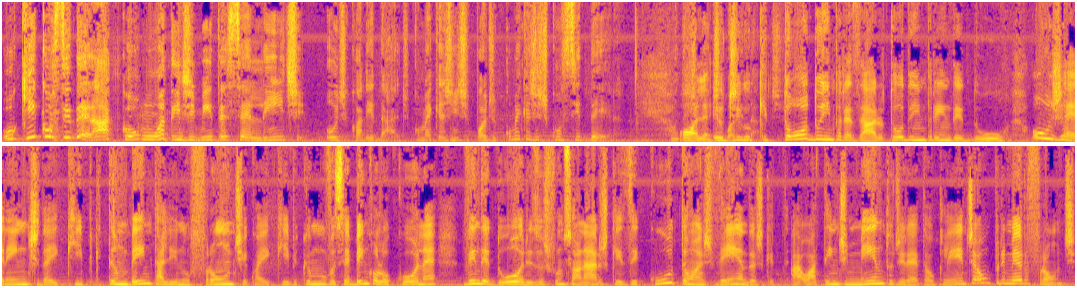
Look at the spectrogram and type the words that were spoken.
O que considerar como um atendimento excelente ou de qualidade? Como é que a gente pode, como é que a gente considera? Um Olha, eu digo que todo empresário, todo empreendedor ou gerente da equipe que também está ali no front com a equipe, como você bem colocou, né? Vendedores, os funcionários que executam as vendas, que o atendimento direto ao cliente é o primeiro front,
